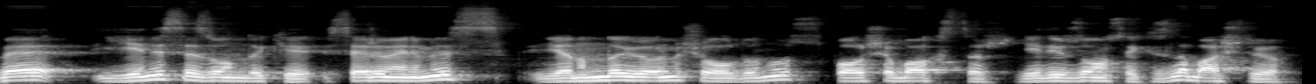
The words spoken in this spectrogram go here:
Ve yeni sezondaki serüvenimiz yanımda görmüş olduğunuz Porsche Boxster 718 ile başlıyor.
